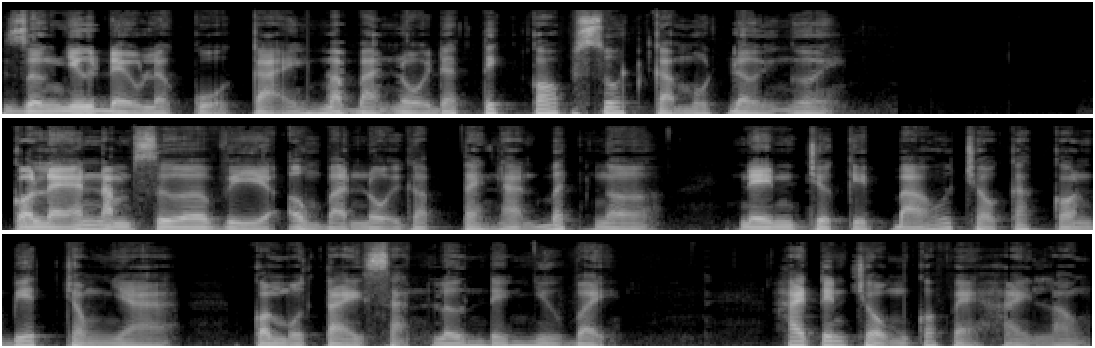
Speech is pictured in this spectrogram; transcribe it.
Dường như đều là của cải mà bà nội đã tích cóp suốt cả một đời người. Có lẽ năm xưa vì ông bà nội gặp tai nạn bất ngờ nên chưa kịp báo cho các con biết trong nhà còn một tài sản lớn đến như vậy. Hai tên trộm có vẻ hài lòng.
